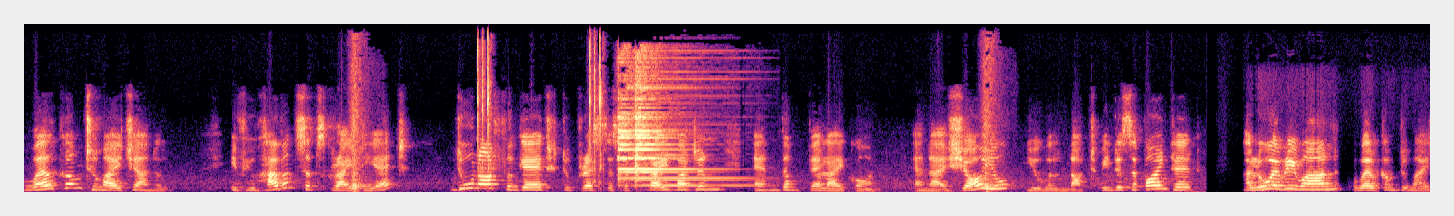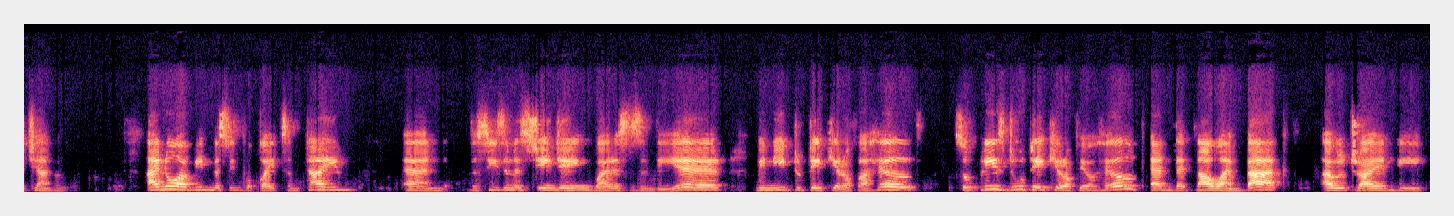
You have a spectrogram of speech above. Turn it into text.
Welcome to my channel. If you haven't subscribed yet, do not forget to press the subscribe button and the bell icon. And I assure you, you will not be disappointed. Hello everyone, welcome to my channel. I know I've been missing for quite some time and the season is changing, virus is in the air, we need to take care of our health. So please do take care of your health and that now I'm back, I will try and be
